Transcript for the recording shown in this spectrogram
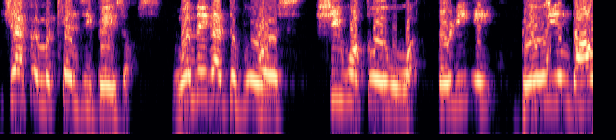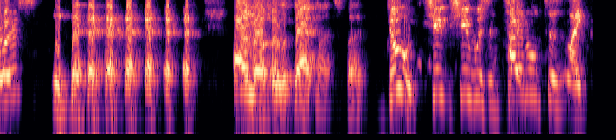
Jeff and Mackenzie Bezos, when they got divorced, she walked away with what, $38 billion? I don't know if it was that much, but Dude, she, she was entitled to like,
